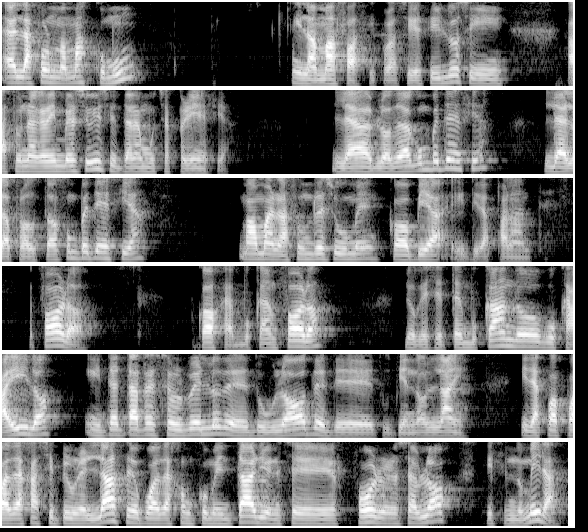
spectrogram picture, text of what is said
Es la forma más común y la más fácil, por así decirlo, sin hacer una gran inversión y sin tener mucha experiencia. Lea el blog de la competencia, lee los productos de competencia, más o menos hace un resumen, copia y tiras para adelante. Foros. Coges, busca en foros lo que se esté buscando, busca hilos intenta resolverlo desde tu blog, desde tu tienda online. Y después puedes dejar siempre un enlace o puedes dejar un comentario en ese foro, en ese blog, diciendo, mira,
